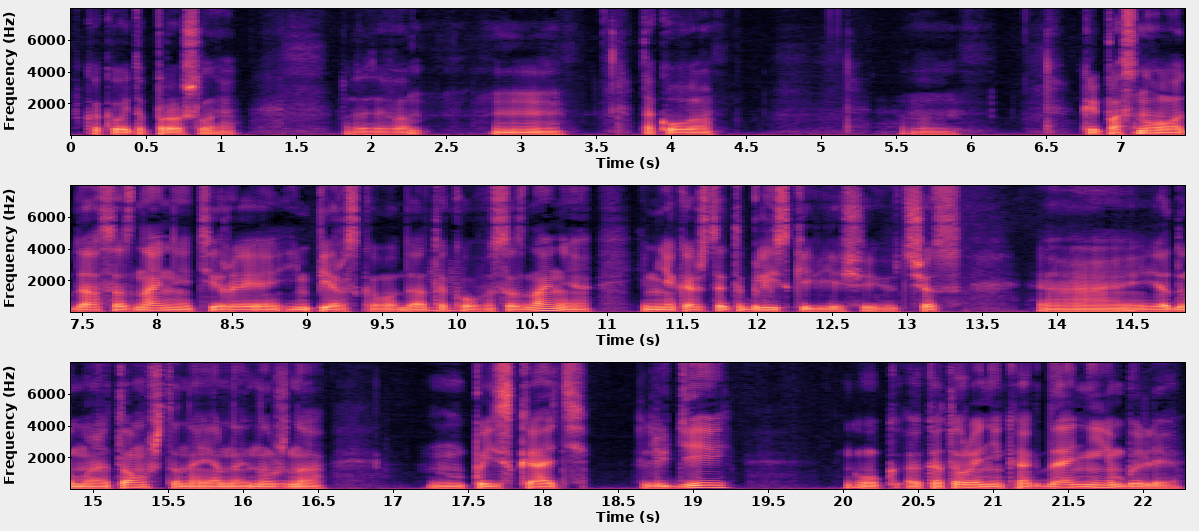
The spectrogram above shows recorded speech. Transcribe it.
в какое-то прошлое. Вот этого м- такого крепостного да, сознания-имперского да, mm-hmm. такого сознания. И мне кажется, это близкие вещи. И вот сейчас э, я думаю о том, что, наверное, нужно поискать людей, которые никогда не были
